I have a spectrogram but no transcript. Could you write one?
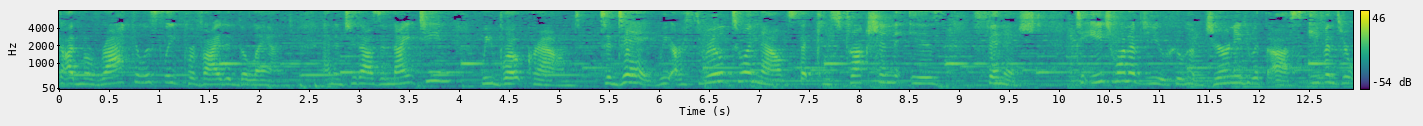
God miraculously provided the land, and in 2019, we broke ground. Today, we are thrilled to announce that construction is finished. To each one of you who have journeyed with us, even through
